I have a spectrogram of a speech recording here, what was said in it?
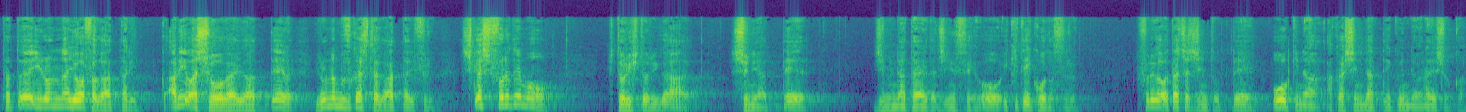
たとえいろんな弱さがあったりあるいは障害があっていろんな難しさがあったりする。しかしそれでも一人一人が主にあって自分に与えられた人生を生きていこうとする。それが私たちにとって大きな証になっていくんではないでしょうか。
